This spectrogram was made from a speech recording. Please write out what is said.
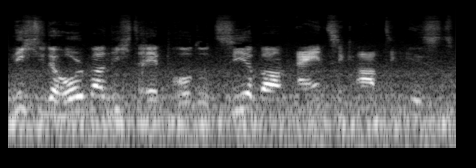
nicht wiederholbar, nicht reproduzierbar und einzigartig ist.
